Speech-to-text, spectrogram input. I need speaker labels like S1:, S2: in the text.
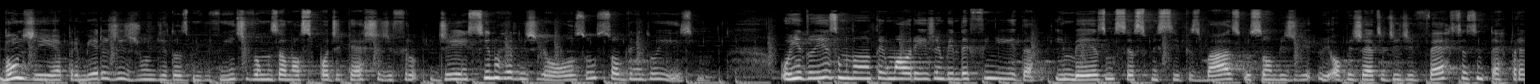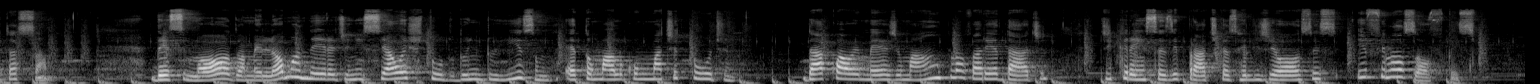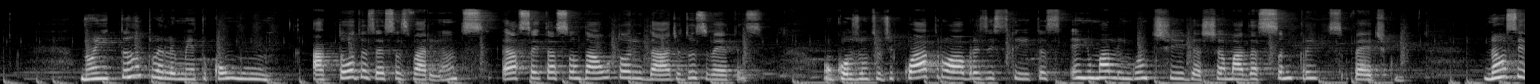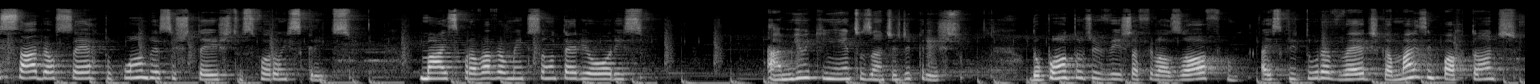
S1: Bom dia, 1 de junho de 2020, vamos ao nosso podcast de, de, ensino religioso sobre o hinduísmo. O hinduísmo não tem uma origem bem definida e, mesmo seus princípios básicos, são objeto de diversas interpretações. Desse modo, a melhor maneira de iniciar o estudo do hinduísmo é tomá-lo como uma atitude, da qual emerge uma ampla variedade de crenças e práticas religiosas e filosóficas. No entanto, o elemento comum a todas essas variantes é a aceitação da autoridade dos Vedas, um conjunto de quatro obras escritas em uma língua antiga chamada Sânscrito Védico. Não se sabe ao certo quando esses textos foram escritos, mas provavelmente são anteriores a 1500 a.C. Do ponto de vista filosófico, a escritura védica mais importante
